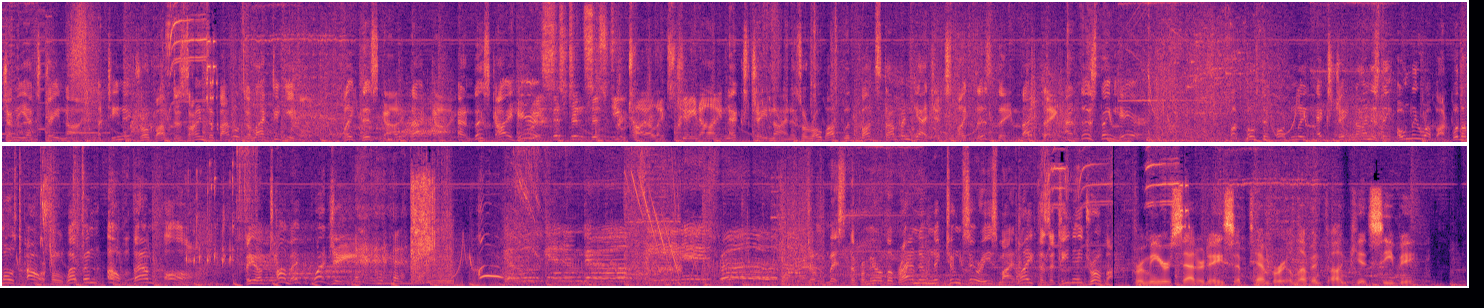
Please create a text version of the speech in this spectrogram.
Jenny XJ9, a teenage robot designed to battle galactic evil. Like this guy, that guy, and this guy here. Resistance is futile, XJ9. XJ9 is a robot with butt stomping gadgets like this thing, that thing, and this thing here. But most importantly, XJ9 is the only robot with the most powerful weapon of them all the Atomic Wedgie. Oh! Go him, girl. Don't miss the premiere of the brand new Nicktoon series, My Life as a Teenage Robot. Premiere Saturday, September 11th on Kids CB.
